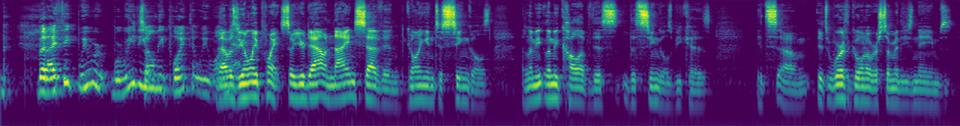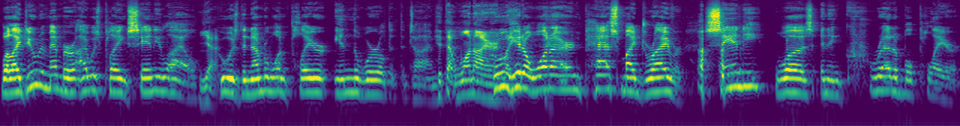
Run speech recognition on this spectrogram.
But I think we were were we the so only point that we won. That was that? the only point. So you're down nine seven going into singles. And let me let me call up this the singles because it's um, it's worth going over some of these names. Well, I do remember I was playing Sandy Lyle, yeah. who was the number one player in the world at the time. Hit that one iron. Who like... hit a one iron past my driver. Sandy was an incredible player,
